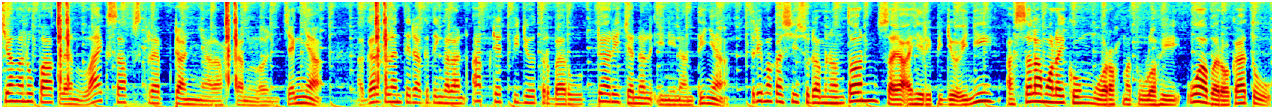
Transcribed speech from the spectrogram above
Jangan lupa kalian like, subscribe, dan nyalakan loncengnya agar kalian tidak ketinggalan update video terbaru dari channel ini nantinya. Terima kasih sudah menonton, saya akhiri video ini. Assalamualaikum warahmatullahi wabarakatuh.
